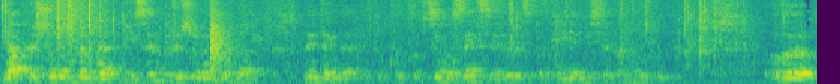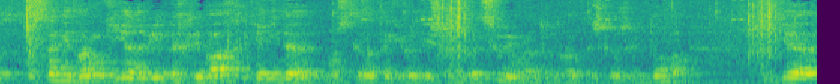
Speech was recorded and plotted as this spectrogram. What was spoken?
я прийшов в інтернет, мій син прийшов в інтернет, ну і так далі. Тобто в цьому сенсі спадкоємність думаю буде. Е, Останні два роки я на вільних хлібах, я ніде, можна сказати, так юридично не працюю, у мене трудова книжка лежить вдома. Я е,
